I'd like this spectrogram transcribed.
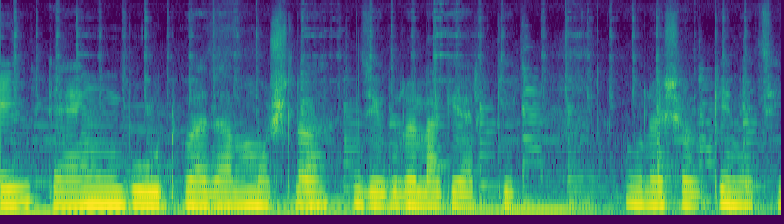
এই ট্যাং, বুট, বাদাম, মশলা যেগুলো লাগে আর কি, ওগুলো সব কিনেছি।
